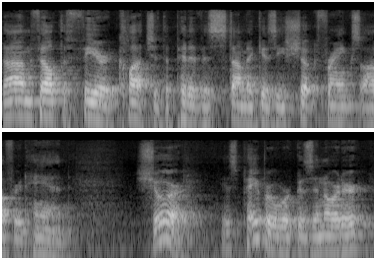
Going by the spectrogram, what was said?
Don felt the fear clutch at the pit of his stomach as he shook Frank's offered hand. Sure, his paperwork was in order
